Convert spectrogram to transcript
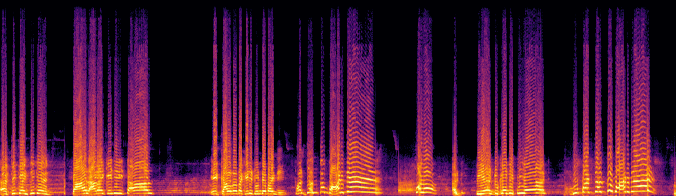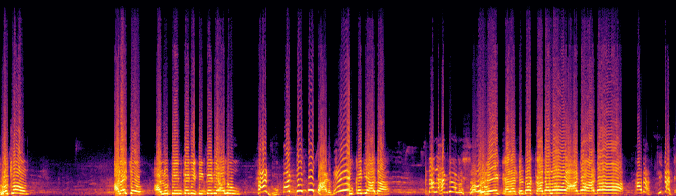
হ্যাঁ চিকেন চিকেন। চাল আড়াই কেজি চাল এই কালাটা কেজি শুনতে পাইনি। পর্যন্ত বাড়বে। বলো পেঁয়াজ দু কেজি পেঁয়াজ। দু পর্যন্ত বাড়বে। রসুন। আড়াইশো আলু তিন কেজি তিন কেজি আলু। হ্যাঁ দু পর্যন্ত বাড়বে দু কেজি আদা। তাহলে আগে অবশ্য ওরে কালাটাটা কাদা লয় আদা আদা। কাদা ঠিক আছে।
